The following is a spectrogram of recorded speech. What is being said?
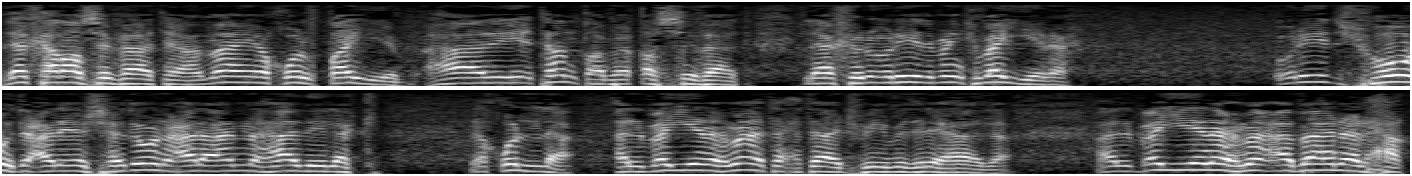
ذكر صفاتها ما يقول طيب هذه تنطبق الصفات لكن أريد منك بينة. أريد شهود على يشهدون على أن هذه لك. نقول لا البينة ما تحتاج في مثل هذا. البينة ما أبان الحق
